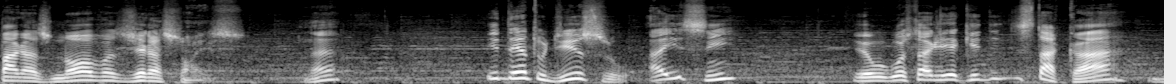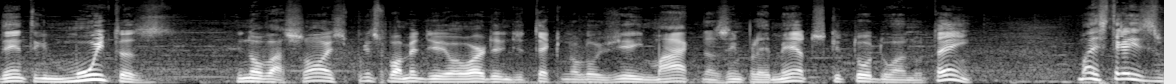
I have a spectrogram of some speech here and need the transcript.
para as novas gerações. Né? E dentro disso, aí sim, eu gostaria aqui de destacar, dentre muitas inovações, principalmente de ordem de tecnologia e máquinas, implementos que todo ano tem, mas três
